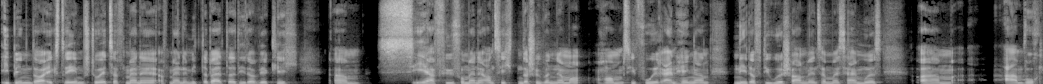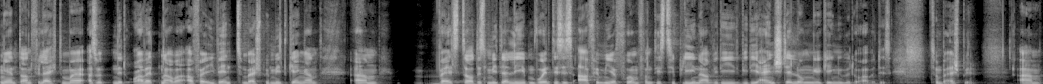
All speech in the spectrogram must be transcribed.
ich bin da extrem stolz auf meine, auf meine Mitarbeiter, die da wirklich ähm, sehr viel von meinen Ansichten da schon übernommen haben, sie voll reinhängen, nicht auf die Uhr schauen, wenn es einmal sein muss. Ähm, am Wochenende dann vielleicht mal, also nicht arbeiten, aber auf ein Event zum Beispiel mitgängern, ähm, weil es da das miterleben wollen. Das ist auch für mich eine Form von Disziplin, auch wie die, wie die Einstellung gegenüber der Arbeit ist, zum Beispiel. Ähm,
